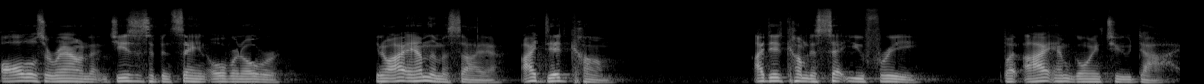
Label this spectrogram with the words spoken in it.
all those around that Jesus had been saying over and over, you know, I am the Messiah. I did come. I did come to set you free, but I am going to die.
